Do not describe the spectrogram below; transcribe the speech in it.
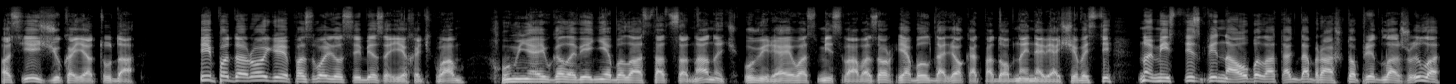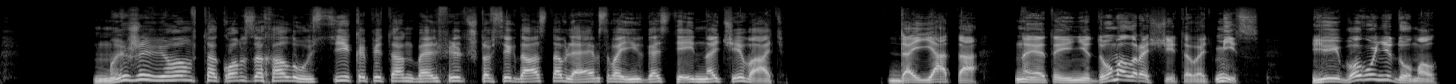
а съезжу-ка я туда. И по дороге позволил себе заехать к вам. У меня и в голове не было остаться на ночь. Уверяю вас, мисс Вавазор, я был далек от подобной навязчивости, но миссис Гринау была так добра, что предложила «Мы живем в таком захолустье, капитан Бельфильд, что всегда оставляем своих гостей ночевать». «Да я-то на это и не думал рассчитывать, мисс. Ей-богу, не думал».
